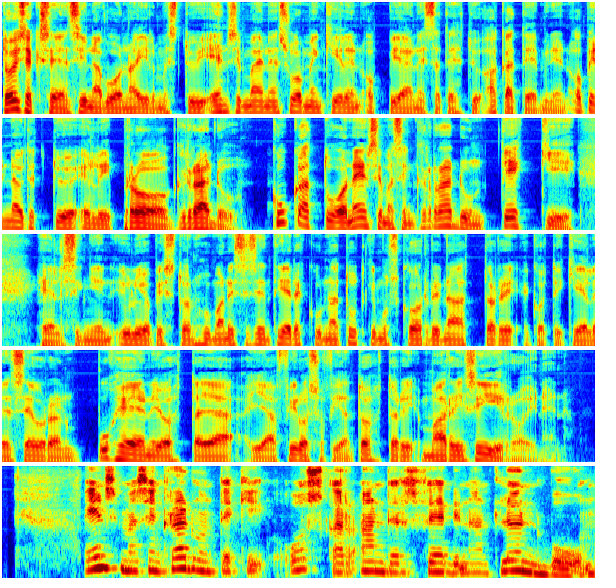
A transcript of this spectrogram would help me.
Toisekseen sinä vuonna ilmestyi ensimmäinen suomen kielen oppiaineessa tehty akateeminen opinnäytetyö eli Pro Gradu. Kuka tuon ensimmäisen gradun teki? Helsingin yliopiston humanistisen tiedekunnan tutkimuskoordinaattori, kotikielen seuran puheenjohtaja ja filosofian tohtori Mari Siiroinen. Ensimmäisen gradun teki Oskar Anders Ferdinand Lönnboom,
